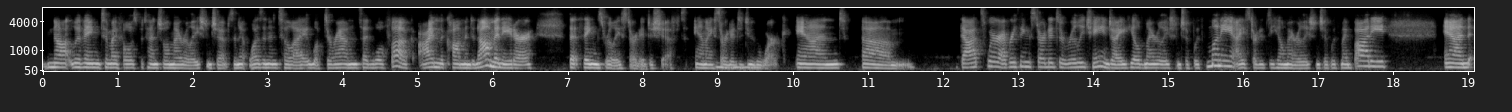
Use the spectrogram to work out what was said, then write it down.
not living to my fullest potential in my relationships and it wasn't until i looked around and said well fuck i'm the common denominator that things really started to shift and i started mm-hmm. to do the mm. work and um, that's where everything started to really change. I healed my relationship with money. I started to heal my relationship with my body. And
